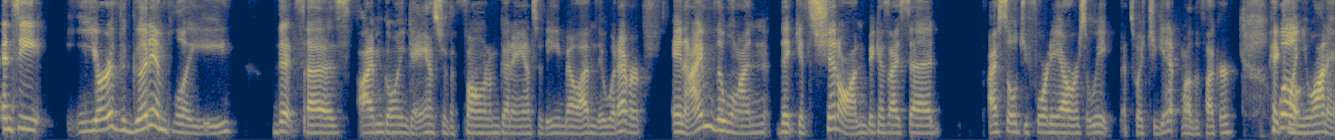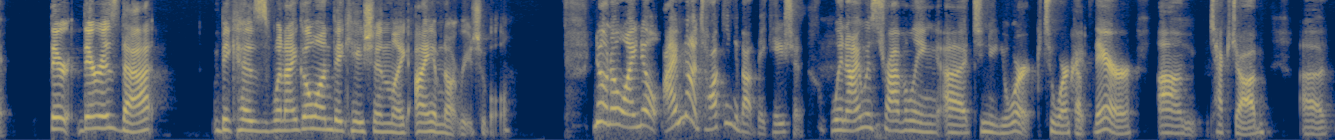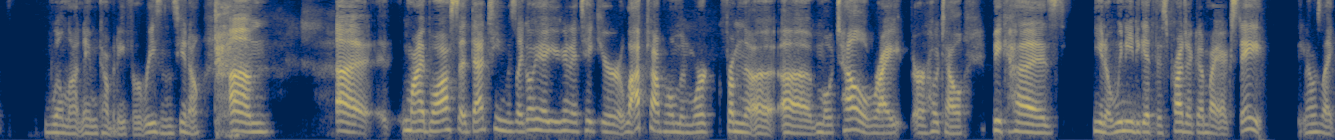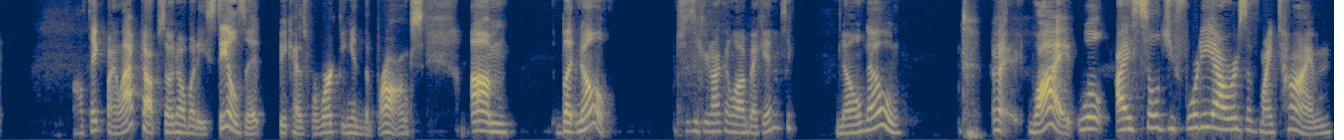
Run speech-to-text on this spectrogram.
And see, you're the good employee that says, I'm going to answer the phone, I'm going to answer the email, I'm the whatever. And I'm the one that gets shit on because I said, I sold you 40 hours a week. That's what you get, motherfucker. Pick Well- when you want it. there there is that because when i go on vacation like i am not reachable No, no, I know. I'm not talking about vacation. When I was traveling uh, to New York to work Right. up there, um, tech job, uh, will not name company for reasons, you know. Um, uh, my boss at that team was like, "Oh yeah, you're gonna take your laptop home and work from the uh, motel, right, or hotel, because you know we need to get this project done by X date." And I was like, "I'll take my laptop so nobody steals it because we're working in the Bronx." Um, but no, she's like, "You're not gonna log back in." I was like, "No, no and I, why? Well, I sold you 40 hours of my time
